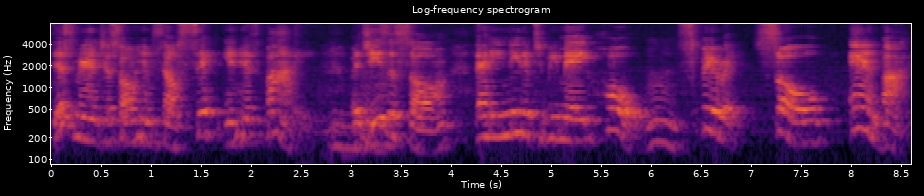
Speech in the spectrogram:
This man just saw himself sick in his body. But mm-hmm. Jesus saw that he needed to be made whole, mm. spirit, soul, and body.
